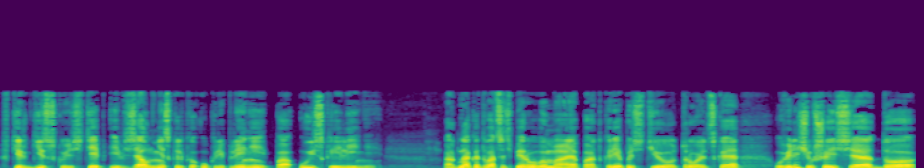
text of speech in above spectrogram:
в Киргизскую степь и взял несколько укреплений по Уйской линии. Однако 21 мая под крепостью Троицкая, увеличившаяся до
